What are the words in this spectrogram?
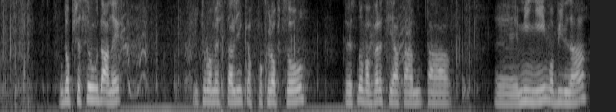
do przesyłu danych. I tu mamy Starlinka w pokrowcu. To jest nowa wersja tam, ta e, mini, mobilna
